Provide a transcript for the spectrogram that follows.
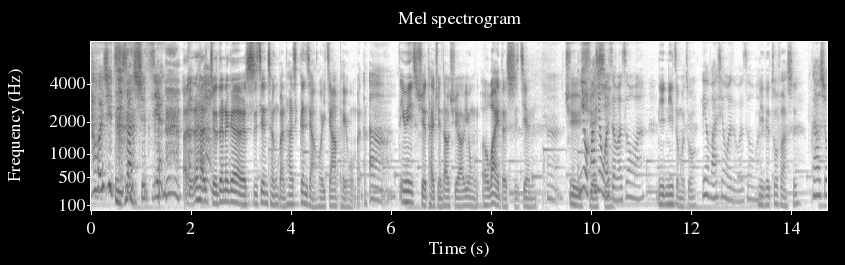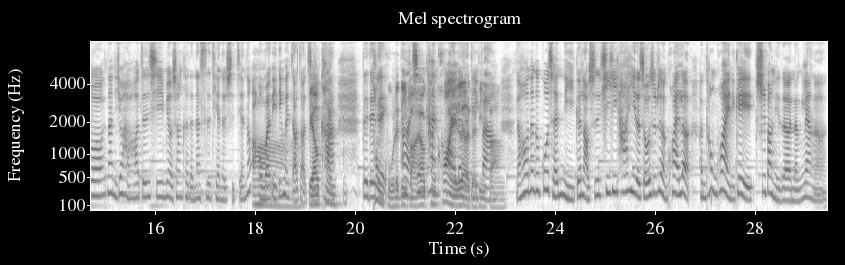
他会去计算时间，呃他觉得那个时间成本，他更想回家陪我们，嗯。因为学跆拳道需要用额外的时间嗯，去你有发现我怎么做吗？你你怎么做？你有发现我怎么做吗？你的做法是？跟他说，那你就好好珍惜没有上课的那四天的时间哦，啊我们一定会早早不接他要看。对对对，痛苦的地啊方，要看快乐乐的地方。然后那个过程，你跟老师嘻嘻哈嘿的时候，是不是很快乐、很痛快？你可以释放你的能量啊，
